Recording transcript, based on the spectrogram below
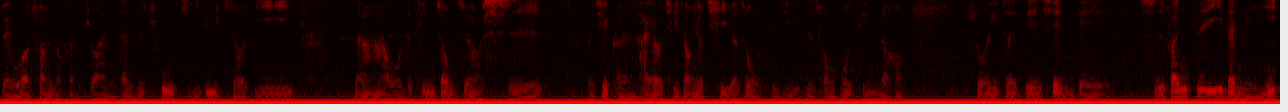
对，我有创个粉专，但是触及率只有一，那我的听众只有十，而且可能还有其中有七个是我自己一直重复听的吼，所以这边献给十分之一的你，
